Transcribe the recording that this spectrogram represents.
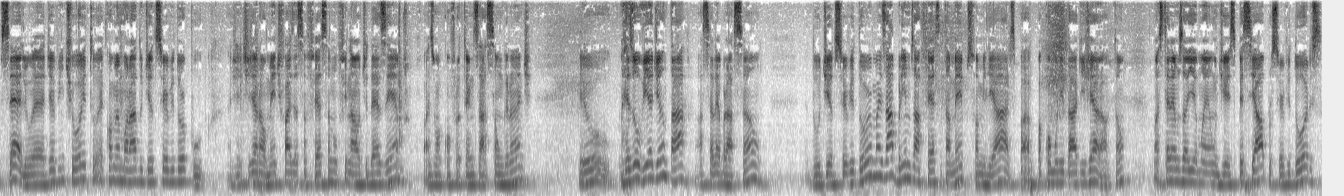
Célio, é, dia 28 é comemorado o Dia do Servidor Público. A gente geralmente faz essa festa no final de dezembro, faz uma confraternização grande. Eu resolvi adiantar a celebração do Dia do Servidor, mas abrimos a festa também para os familiares, para a comunidade em geral. Então, nós teremos aí amanhã um dia especial para os servidores.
